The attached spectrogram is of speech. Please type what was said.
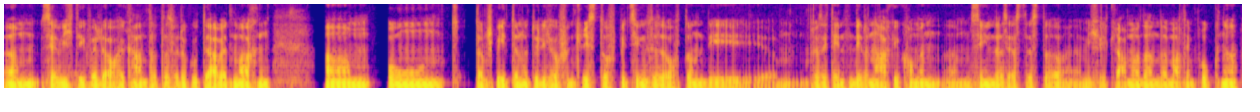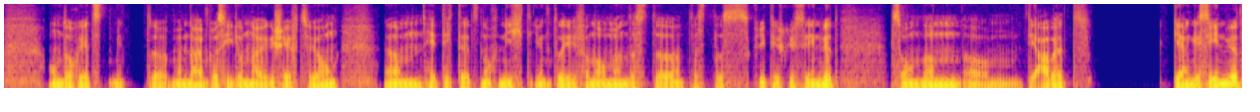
ähm, sehr wichtig, weil er auch erkannt hat, dass wir da gute Arbeit machen. Ähm, und dann später natürlich auch von Christoph, beziehungsweise auch dann die ähm, Präsidenten, die danach gekommen ähm, sind. Als erstes der Michael Kramer, dann der Martin Bruckner und auch jetzt mit, äh, mit dem neuen Präsidium, neue Geschäftsführung, ähm, hätte ich da jetzt noch nicht irgendwie vernommen, dass, da, dass das kritisch gesehen wird, sondern die Arbeit gern gesehen wird.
